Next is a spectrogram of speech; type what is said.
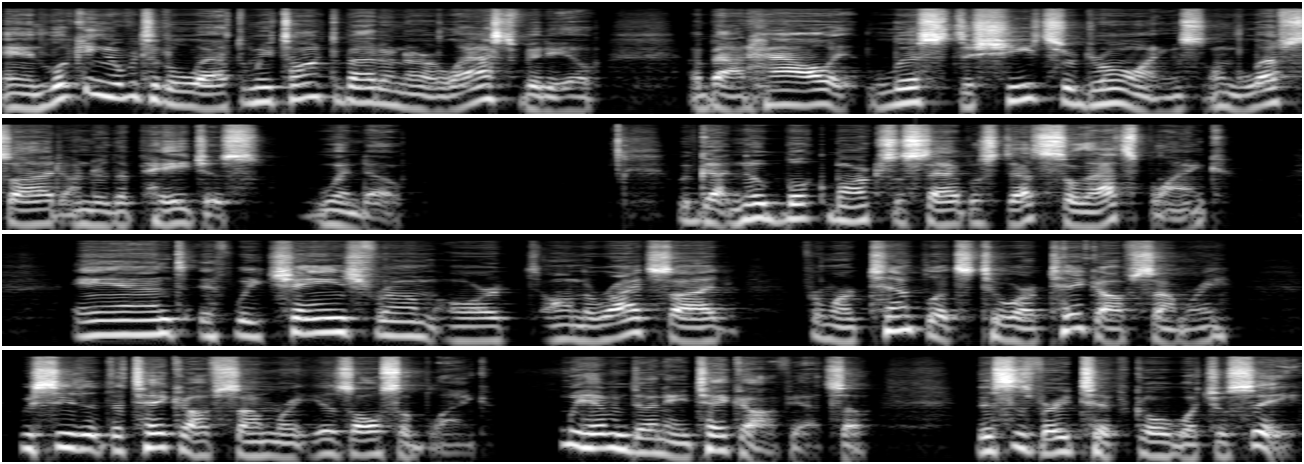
And looking over to the left, and we talked about in our last video about how it lists the sheets or drawings on the left side under the Pages window. We've got no bookmarks established, that's, so that's blank. And if we change from our, on the right side, from our templates to our takeoff summary, we see that the takeoff summary is also blank. We haven't done any takeoff yet, so this is very typical what you'll see.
